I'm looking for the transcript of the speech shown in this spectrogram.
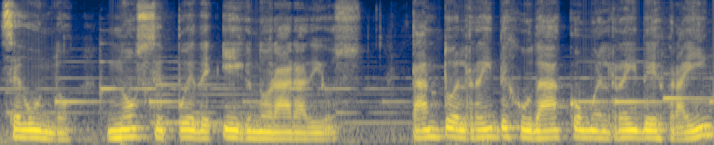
Segundo, no se puede ignorar a Dios. Tanto el rey de Judá como el rey de Efraín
